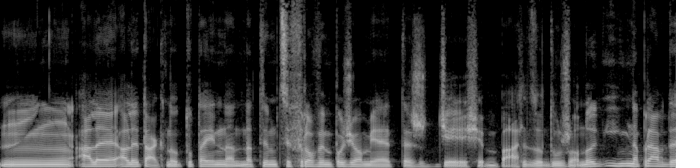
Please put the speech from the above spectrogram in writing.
Mm, Ale, ale tak, no tutaj na, na tym cyfrowym poziomie też dzieje się bardzo dużo. No i naprawdę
